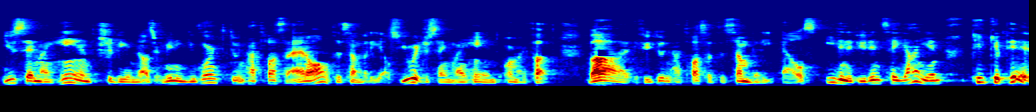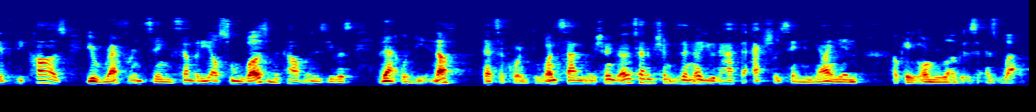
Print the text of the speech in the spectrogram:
You said my hand should be a nazir, meaning you weren't doing hatfasa at all to somebody else. You were just saying my hand or my foot. But if you're doing hatfasa to somebody else, even if you didn't say yayin, pikipiv, because you're referencing somebody else who was Makabal Naziris, that would be enough. That's according to one side of the Mishnah. The other side of the Mishnah says, no, you would have to actually say miyayin, okay, or milagas as well.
